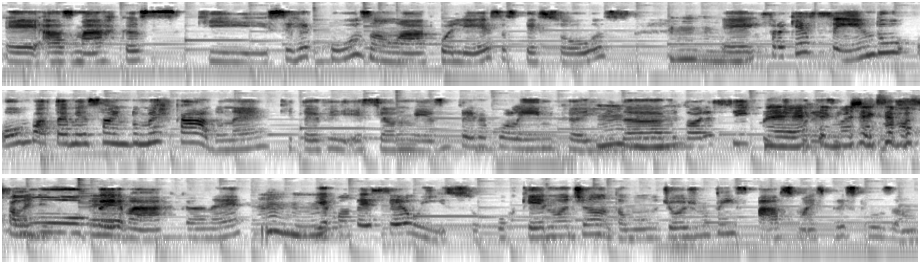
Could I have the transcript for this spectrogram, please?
é, as marcas que se recusam a acolher essas pessoas, uhum. é, enfraquecendo ou até mesmo saindo do mercado, né? Que teve esse ano mesmo, teve a polêmica aí uhum. da Victoria's Secret, é, por exemplo. Imaginei que você fosse falar disso. Super é. marca, né? Uhum. E aconteceu isso, porque não adianta, o mundo de hoje não tem espaço mais para exclusão.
